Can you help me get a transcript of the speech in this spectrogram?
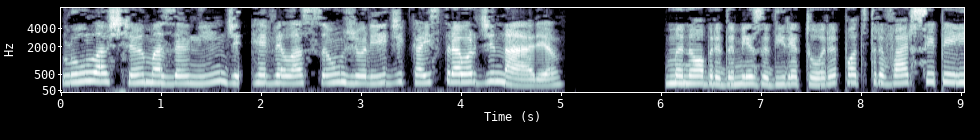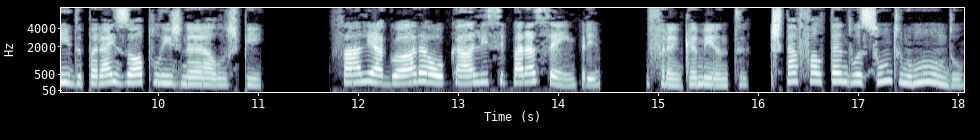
Lula chama Zanin de revelação jurídica extraordinária. Manobra da mesa diretora pode travar CPI de Paraisópolis na Alusp. Fale agora ou cale-se para sempre. Francamente, está faltando assunto no mundo.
